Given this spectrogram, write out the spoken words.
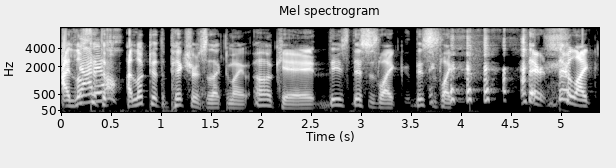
I looked not at, the all. I looked at the pictures and like to my okay, these this is like this is like they're they're like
